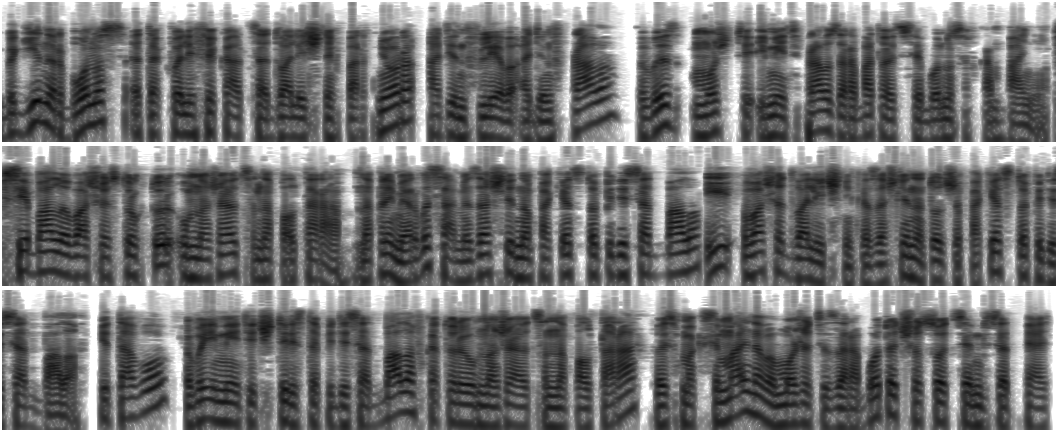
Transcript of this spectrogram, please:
Beginner бонус – это квалификация два личных партнера, один влево, один вправо. Вы можете иметь право зарабатывать все бонусы в компании. Все баллы вашей структуры умножаются на полтора. Например, вы сами зашли на пакет 150 баллов, и ваши два личника зашли на тот же пакет 150 баллов. Итого вы имеете 450 баллов, которые умножаются на полтора, то есть максимально вы можете заработать 675.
